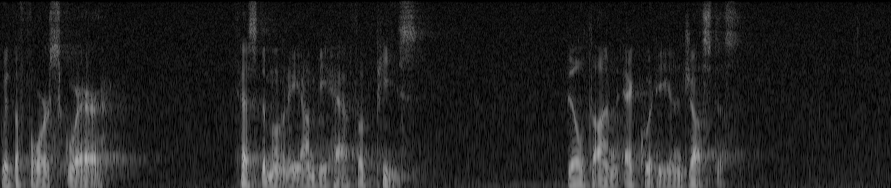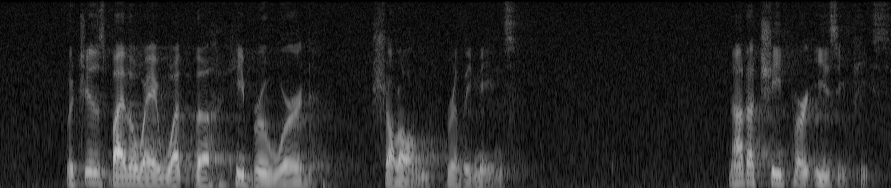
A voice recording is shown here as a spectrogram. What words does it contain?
with a foursquare testimony on behalf of peace built on equity and justice. Which is, by the way, what the Hebrew word shalom really means. Not a cheap or easy peace,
